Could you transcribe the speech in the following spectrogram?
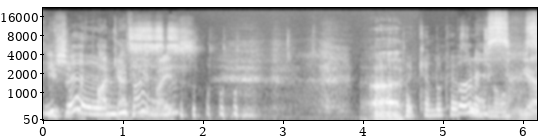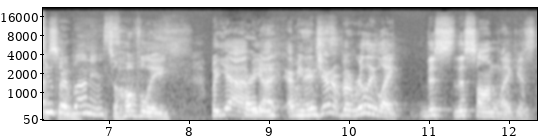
You Use should. with Be podcasting fun. advice. Uh, like Kendall Cast Bonus. original. Yeah, Super so- bonus. So hopefully, but yeah, Party. yeah. I mean, in general, but really, like this this song like is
